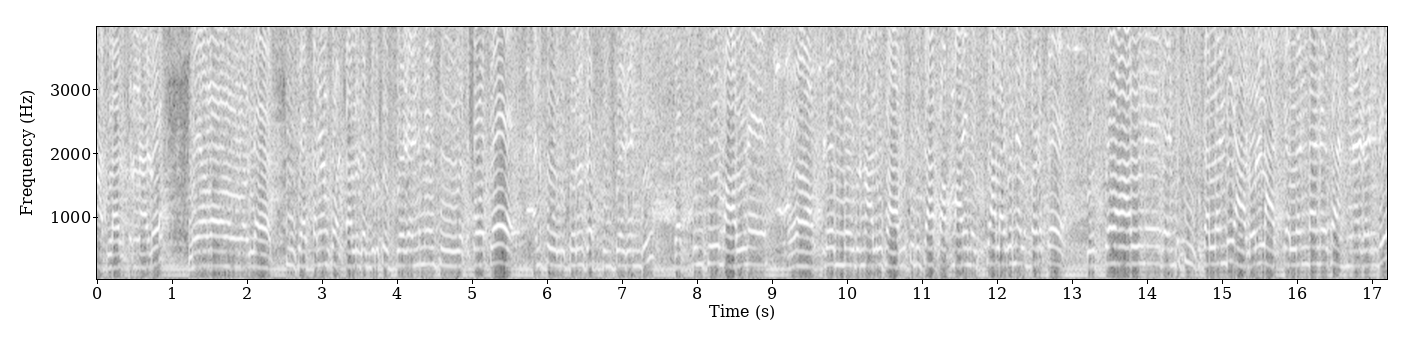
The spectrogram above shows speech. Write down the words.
మాట్లాడుతున్నాడు. మేము తీసేస్తానని కొట్టాల దగ్గరికి వచ్చాడండి. మేము తీయకపోతే అని పోలీసులు రప్పించాడండి. రప్పించి వాళ్ళని అప్పుడే మూడు నాలుగు సార్లు పిలిచి ఆ పాపం ఆయన వచ్చి అలాగే నిలబడితే వచ్చే వాళ్ళని రండి తీసుకెళ్ళండి ఆడవాళ్ళు లాక్కెళ్ళండి అనేసి అంటున్నాడండి.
